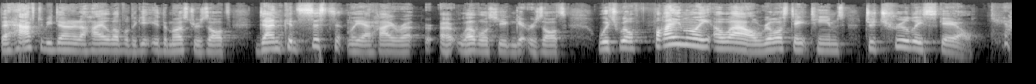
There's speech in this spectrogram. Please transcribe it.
that have to be done at a high level to get you the most results done consistently at high re- uh, levels so you can get results, which will finally allow real estate teams to truly scale. Yeah,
